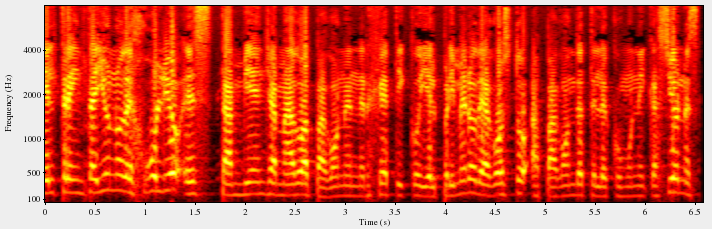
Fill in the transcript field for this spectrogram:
El 31 de julio es también llamado apagón energético y el 1 de agosto apagón de telecomunicaciones.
